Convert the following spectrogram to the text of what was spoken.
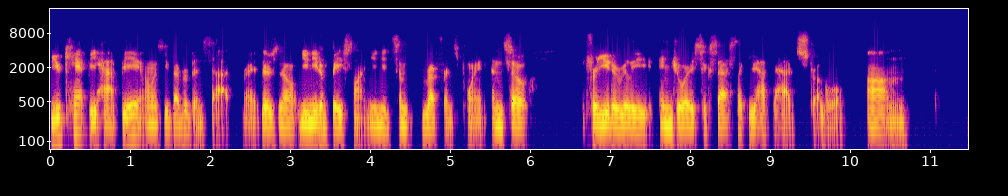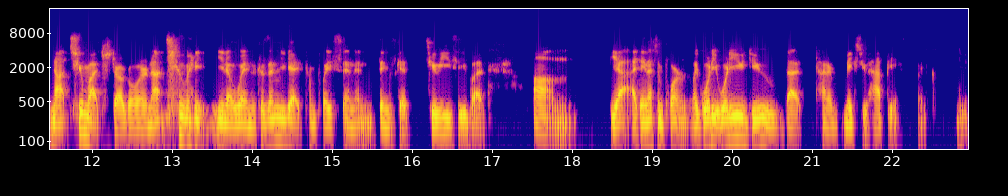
you can't be happy unless you've ever been sad, right? There's no, you need a baseline, you need some reference point. And so, for you to really enjoy success, like you have to have struggle. Um, not too much struggle or not too many, you know, wins, because then you get complacent and things get too easy. But um, yeah, I think that's important. Like, what do you what do you do that kind of makes you happy? Like,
